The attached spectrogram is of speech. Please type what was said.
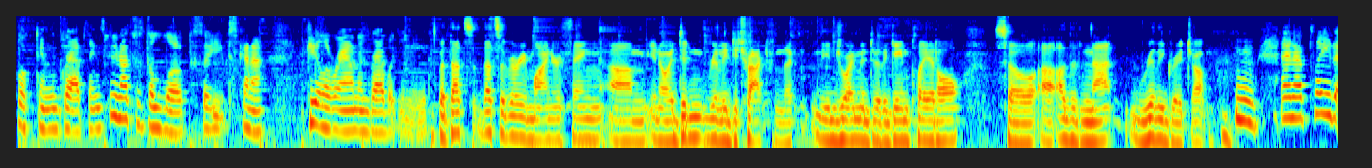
hook and grab things. You're not just a look, so you just kind of feel around and grab what you need. But that's that's a very minor thing. Um, you know, it didn't really detract from the, the enjoyment or the gameplay at all. So uh, other than that, really great job. Mm. And I've played uh,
